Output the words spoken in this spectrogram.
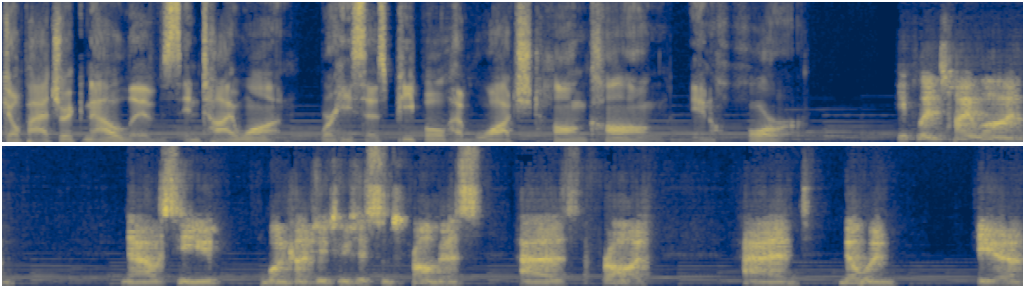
Kilpatrick now lives in Taiwan, where he says people have watched Hong Kong in horror. People in Taiwan now see one country, two systems promise as a fraud, and no one here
